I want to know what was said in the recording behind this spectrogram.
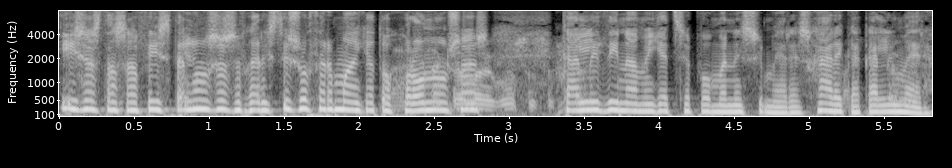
Ήσασταν σαφείς. Θέλω να σας ευχαριστήσω θερμά για το χρόνο σας. Καλή δύναμη για τις επόμενες ημέρες. Χάρηκα. Καλημέρα.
